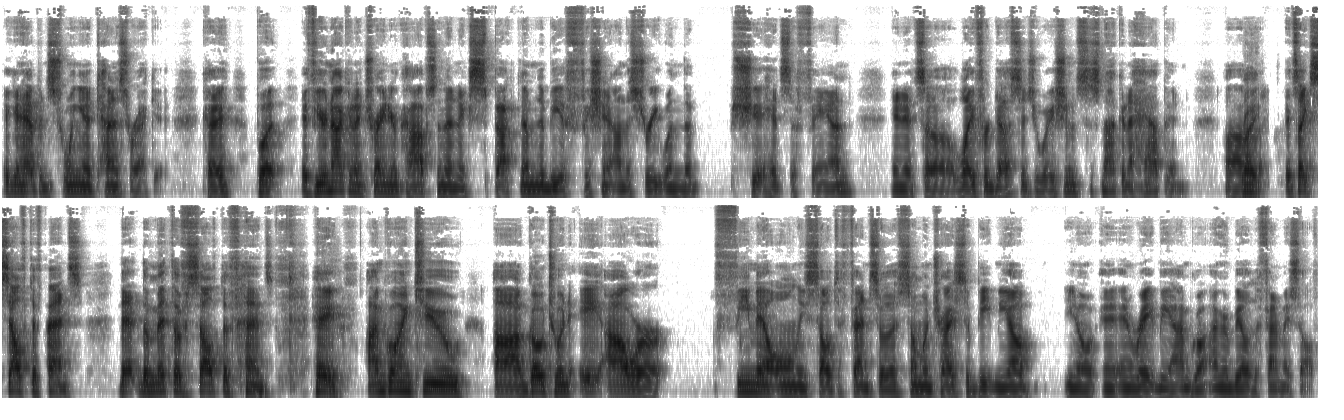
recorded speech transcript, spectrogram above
It can happen swinging a tennis racket. Okay. But if you're not going to train your cops and then expect them to be efficient on the street when the shit hits the fan and it's a life or death situation, it's just not going to happen. Uh, right. It's like self defense. That the myth of self defense. Hey, I'm going to uh, go to an eight hour female only self defense so that someone tries to beat me up, you know, and, and rape me, I'm going I'm going to be able to defend myself.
